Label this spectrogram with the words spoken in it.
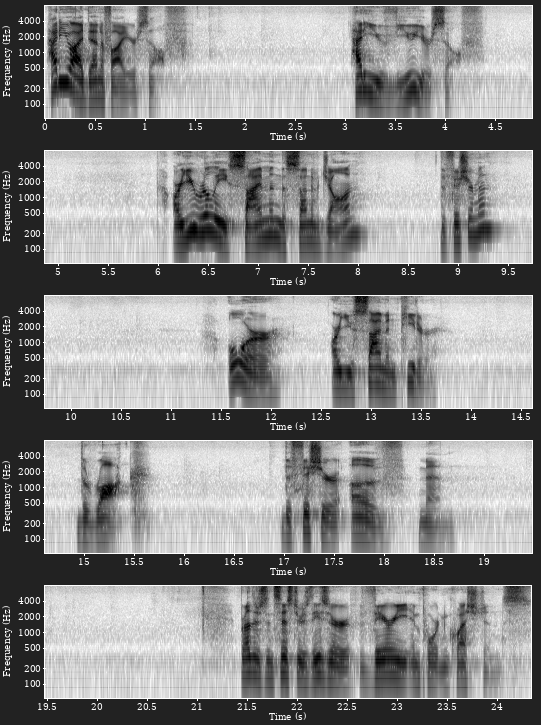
How do you identify yourself? How do you view yourself? Are you really Simon, the son of John, the fisherman? Or are you Simon Peter, the rock, the fisher of men? Brothers and sisters, these are very important questions.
